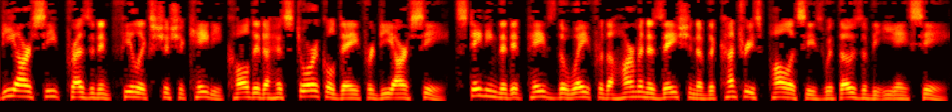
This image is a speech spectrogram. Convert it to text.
DRC President Felix Tshisekedi called it a historical day for DRC, stating that it paves the way for the harmonization of the country's policies with those of the EAC.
